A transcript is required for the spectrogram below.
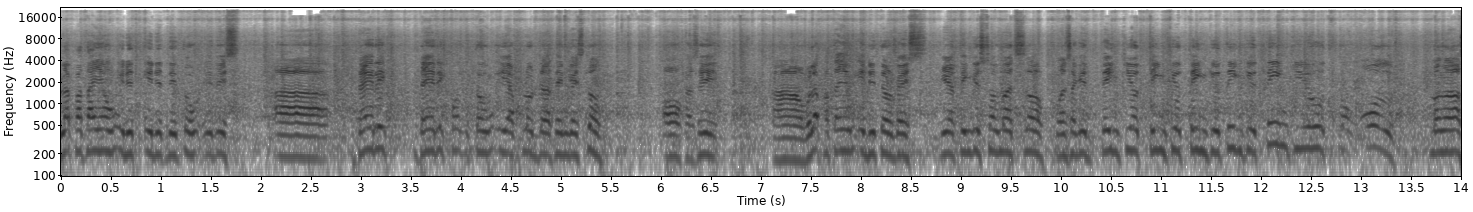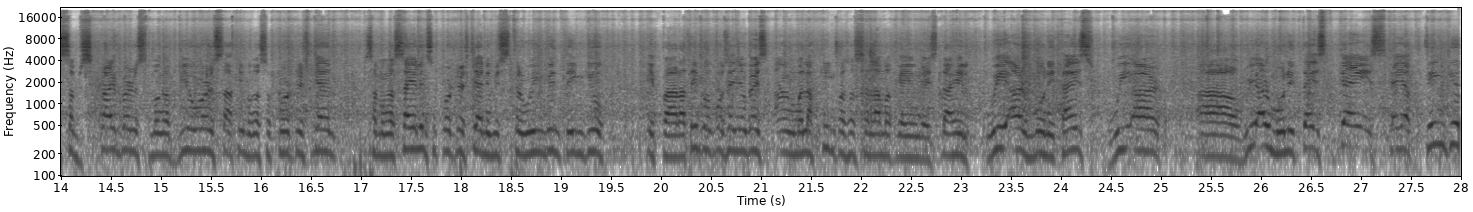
wala pa tayong edit edit dito. It is uh, direct direct po itong i-upload natin guys no. Oh, kasi ah, wala pa tayong editor guys. Kaya thank you so much no. Once again, thank you, thank you, thank you, thank you, thank you to all mga subscribers, mga viewers, sa aking mga supporters diyan, sa mga silent supporters diyan ni Mr. Wingbin, thank you iparating ko po sa inyo guys ang malaking pasasalamat ngayon guys dahil we are monetized. We are uh, we are monetized guys. Kaya thank you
